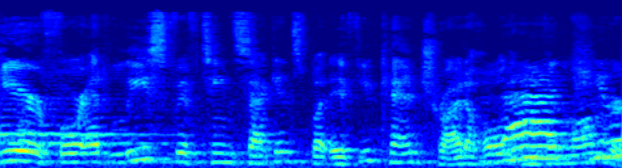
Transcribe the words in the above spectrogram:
here for at least 15 seconds. But if you can, try to hold even longer.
